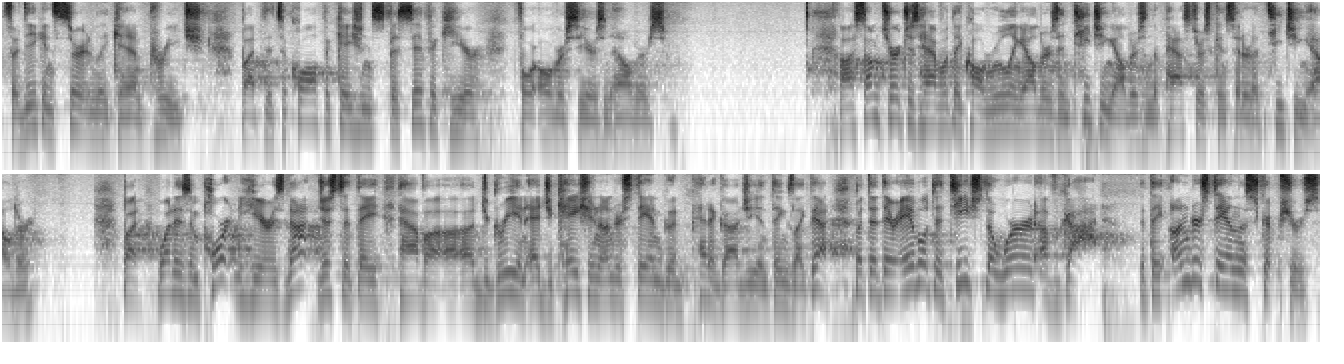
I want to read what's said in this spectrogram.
So deacons certainly can preach, but it's a qualification specific here for overseers and elders. Uh, some churches have what they call ruling elders and teaching elders, and the pastor is considered a teaching elder. But what is important here is not just that they have a, a, degree in education, understand good pedagogy and things like that, but that they're able to teach the Word of God, that they understand the Scriptures,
